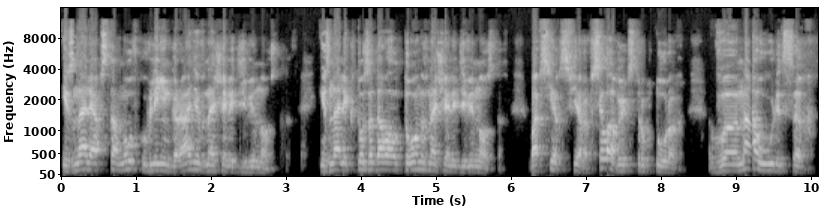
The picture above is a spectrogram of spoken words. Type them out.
и знали обстановку в Ленинграде в начале 90-х, и знали, кто задавал тон в начале 90-х, во всех сферах, в силовых структурах, в, на улицах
